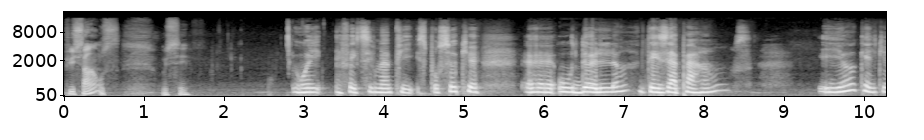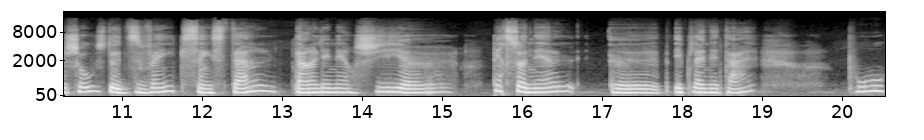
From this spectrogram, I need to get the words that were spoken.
puissance aussi. Oui, effectivement. Puis c'est pour ça que euh, au-delà des apparences, il y a quelque chose de divin qui s'installe dans l'énergie euh, personnelle euh, et planétaire pour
